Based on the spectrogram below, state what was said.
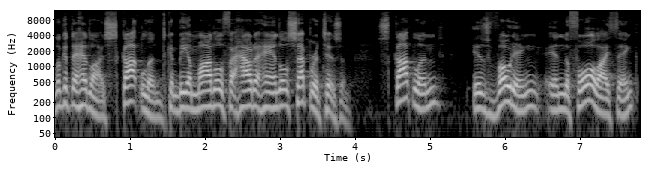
Look at the headlines. Scotland can be a model for how to handle separatism. Scotland is voting in the fall, I think,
